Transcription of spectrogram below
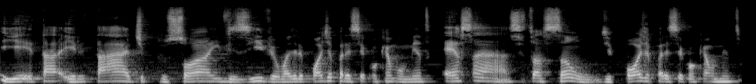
e ele tá, ele tá, tipo, só invisível, mas ele pode aparecer a qualquer momento. Essa situação de pode aparecer a qualquer momento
